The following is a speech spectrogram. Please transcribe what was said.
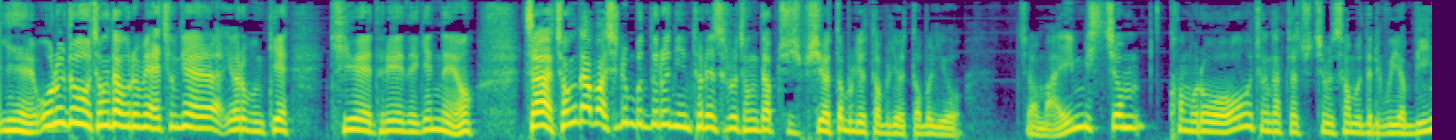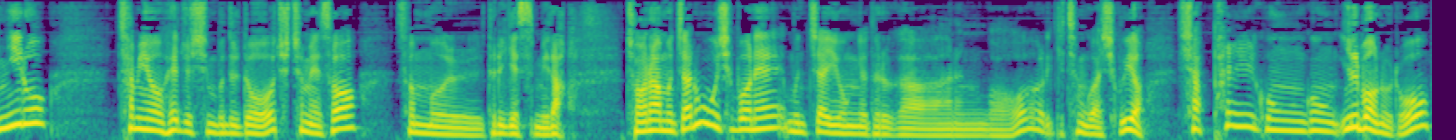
예, 오늘도 정답 그러면 애청자 여러분께 기회 드려야 되겠네요. 자, 정답 아시는 분들은 인터넷으로 정답 주십시오. www.imbc.com으로 정답자 추첨 선물 드리고요. 미니로 참여해 주신 분들도 추첨해서 선물 드리겠습니다. 전화 문자는 50원에 문자 이용료 들어가는 거 이렇게 참고하시고요. 샵 8001번으로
